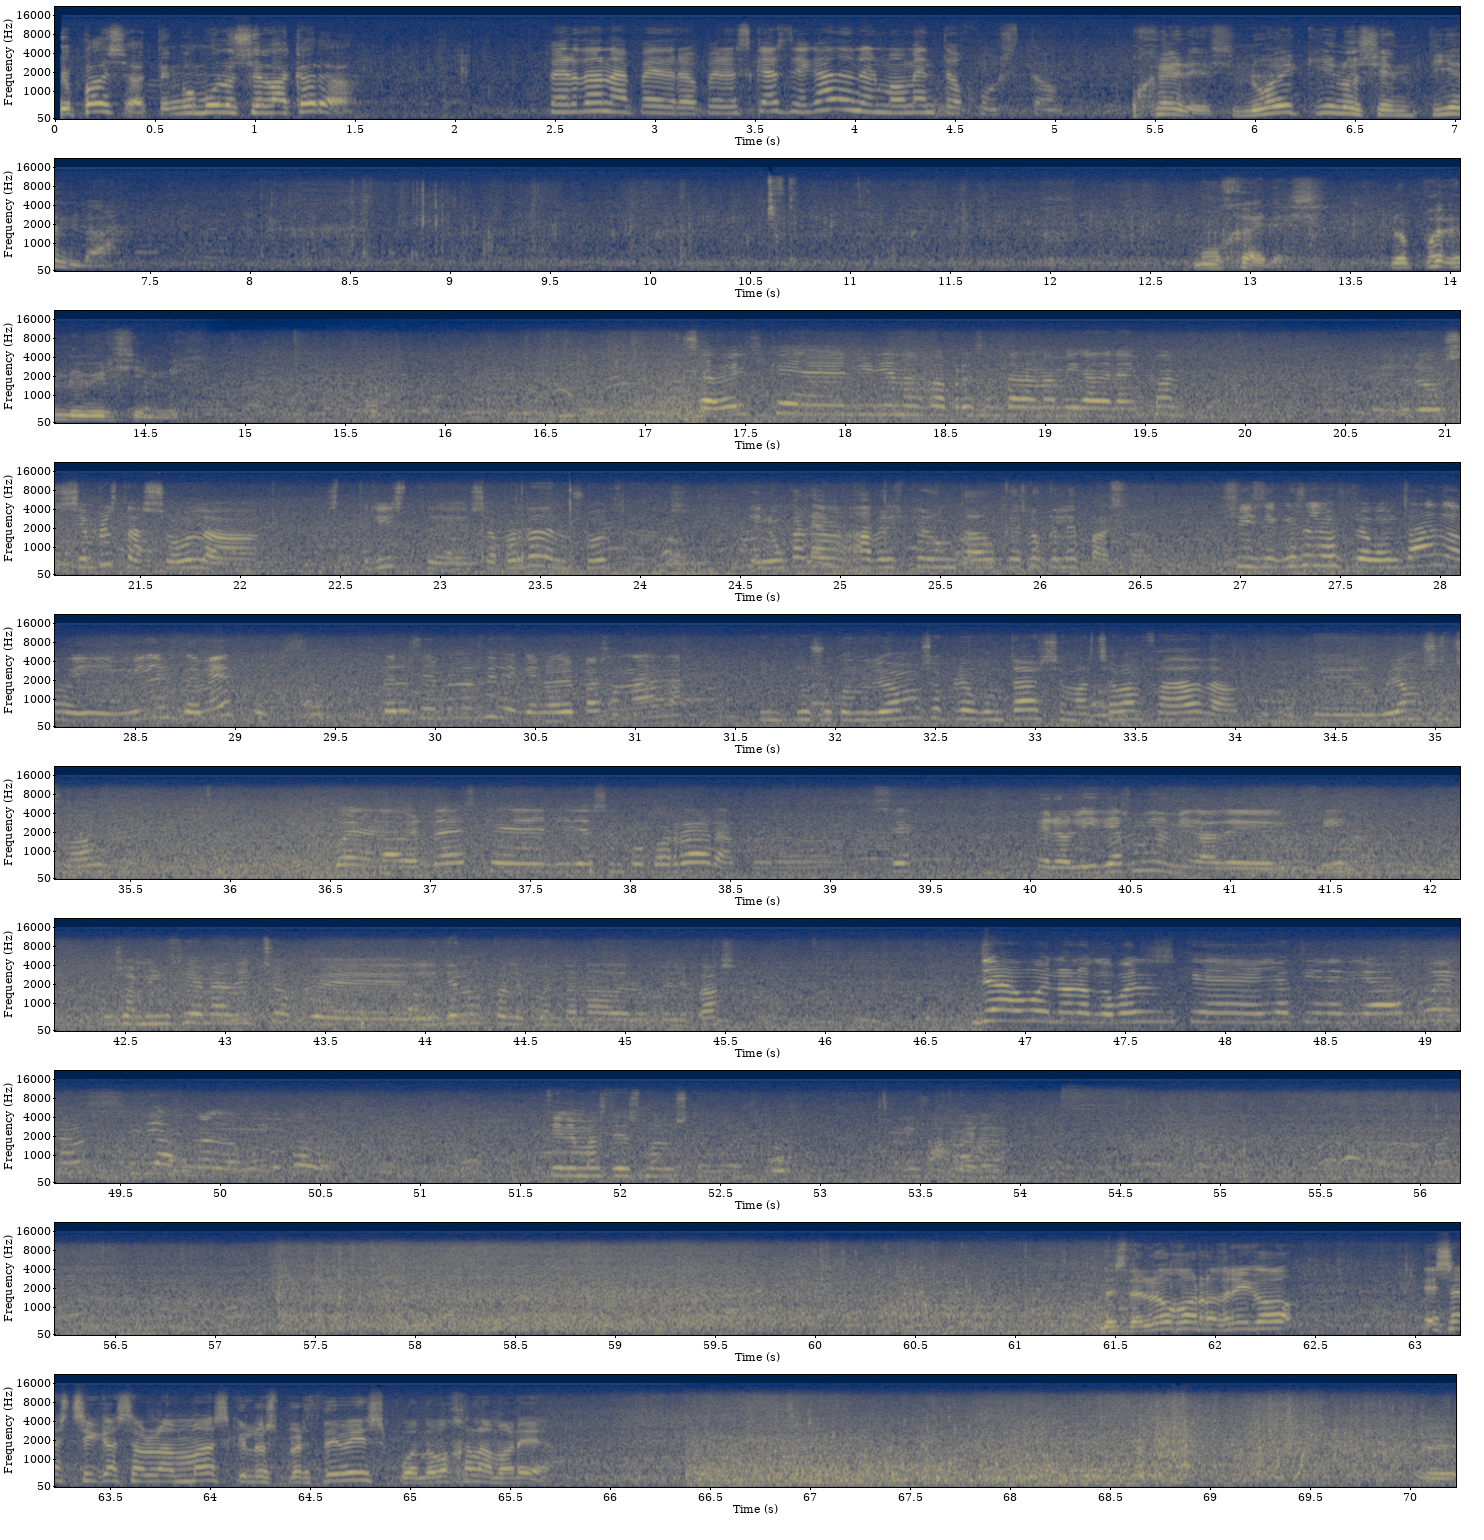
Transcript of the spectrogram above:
¿Qué pasa? ¿Tengo monos en la cara? Perdona, Pedro, pero es que has llegado en el momento justo. Mujeres, no hay quien os entienda. Mujeres, no pueden vivir sin mí. ¿Sabéis que Lidia nos va a presentar a una amiga de la infancia? Pero si siempre está sola, triste, se aparta de nosotros. ¿Y nunca le habréis preguntado qué es lo que le pasa? Sí, sí que se lo hemos preguntado y miles de veces, pero siempre nos dice que no le pasa nada. Incluso cuando le íbamos a preguntar se marchaba enfadada, como que le hubiéramos hecho algo. Bueno, la verdad es que Lidia es un poco rara, pero sí. Pero Lidia es muy amiga de Lucía. Pues a mí Lucía me ha dicho que Lidia nunca le cuenta nada de lo que le pasa. Ya, bueno, lo que pasa es que ella tiene días buenos y días malos, como todos. Tiene más días malos que buenos. Es verdad. Desde luego, Rodrigo, esas chicas hablan más que los percebes cuando baja la marea. Eh,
